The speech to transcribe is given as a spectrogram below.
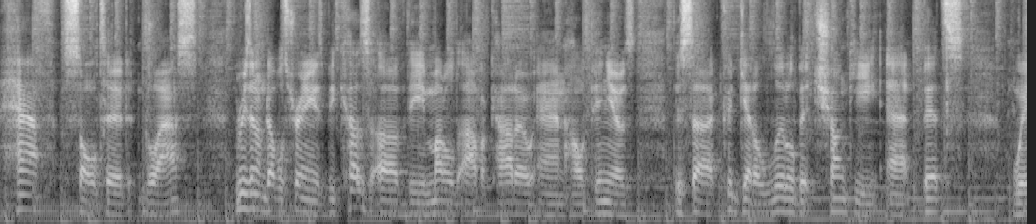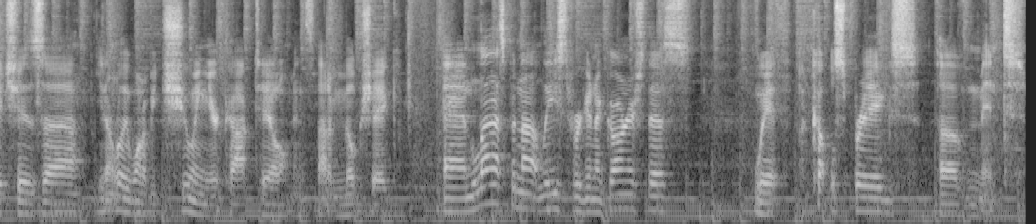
half salted glass. The reason I'm double straining is because of the muddled avocado and jalapenos. This uh, could get a little bit chunky at bits, which is, uh, you don't really want to be chewing your cocktail. And it's not a milkshake. And last but not least, we're gonna garnish this with a couple sprigs of mint.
